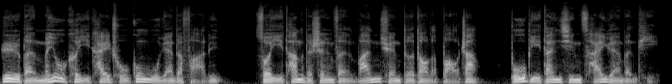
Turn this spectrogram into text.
日本没有可以开除公务员的法律，所以他们的身份完全得到了保障，不必担心裁员问题。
